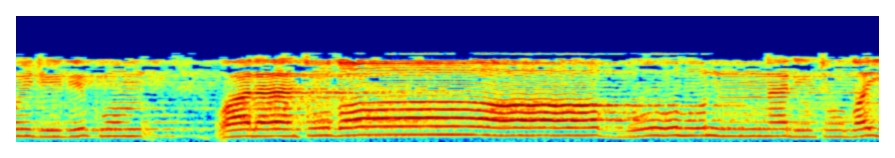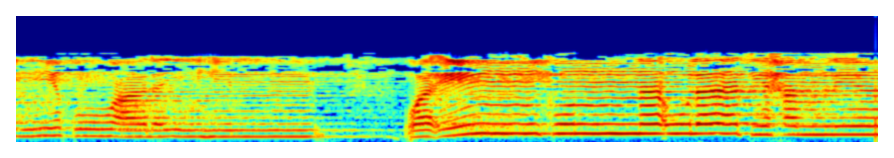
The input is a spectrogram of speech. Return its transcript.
وجدكم ولا تضاروهن لتضيقوا عليهن. وإن كن أولات حمل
